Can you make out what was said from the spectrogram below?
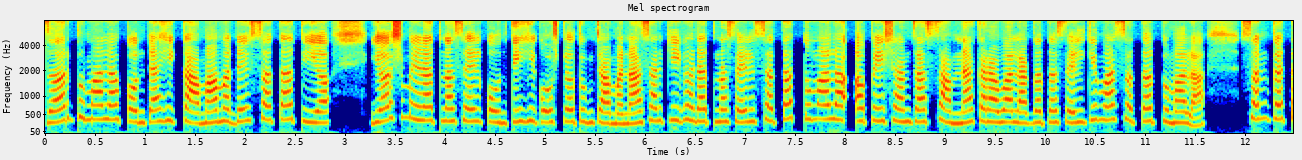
जर तुम्हाला कोणत्याही कामामध्ये सतत य यश मिळत नसेल कोणतीही गोष्ट तुमच्या मनासारखी घडत नसेल सतत तुम्हाला अपयशांचा सामना करावा लागत असेल किंवा सतत तुम्हाला संकट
